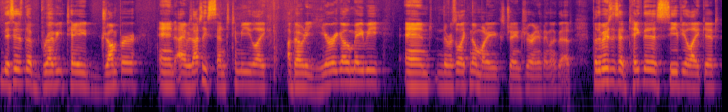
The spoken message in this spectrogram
This is the Brevite Jumper, and it was actually sent to me like about a year ago maybe, and there was like no money exchanged or anything like that. But they basically said, take this, see if you like it,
